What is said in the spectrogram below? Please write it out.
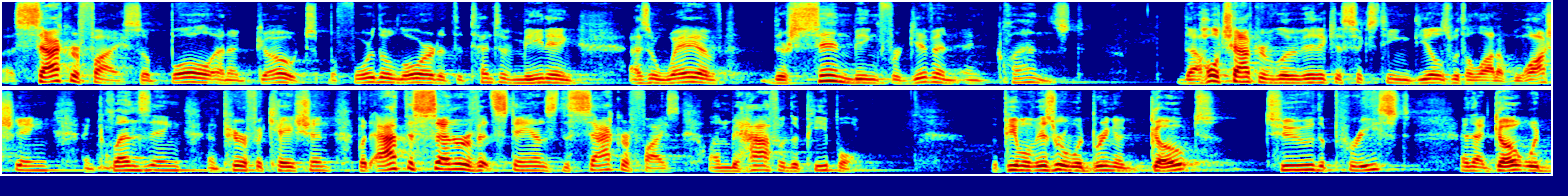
uh, sacrifice a bull and a goat before the Lord at the tent of meeting as a way of their sin being forgiven and cleansed. That whole chapter of Leviticus 16 deals with a lot of washing and cleansing and purification, but at the center of it stands the sacrifice on behalf of the people. The people of Israel would bring a goat to the priest, and that goat would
